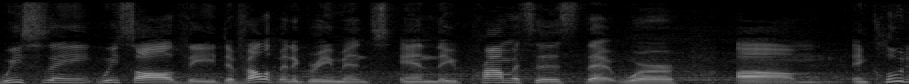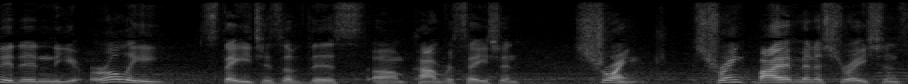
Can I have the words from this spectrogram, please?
we see we saw the development agreements and the promises that were um, included in the early stages of this um, conversation shrink, shrink by administrations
